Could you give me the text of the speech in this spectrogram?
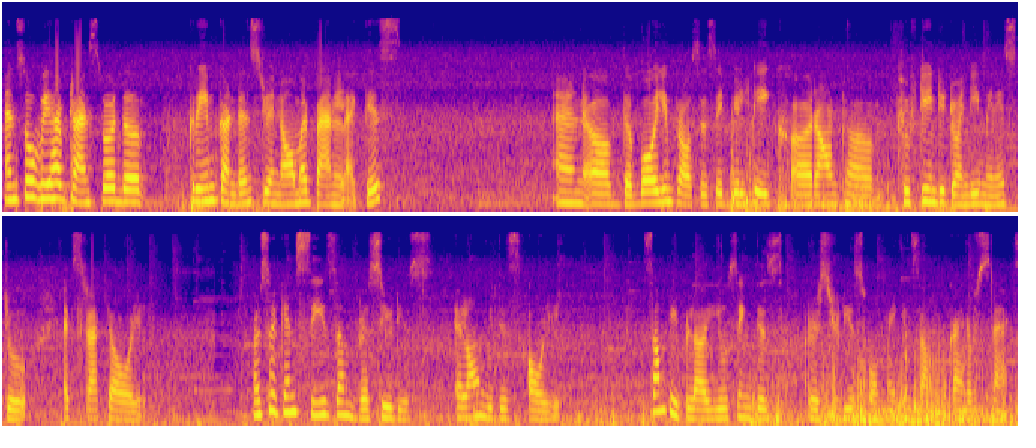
And so we have transferred the cream contents to a normal pan like this. And uh, the boiling process it will take uh, around uh, 15 to 20 minutes to extract the oil. Also you can see some residues along with this oil. Some people are using this residues for making some kind of snacks.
